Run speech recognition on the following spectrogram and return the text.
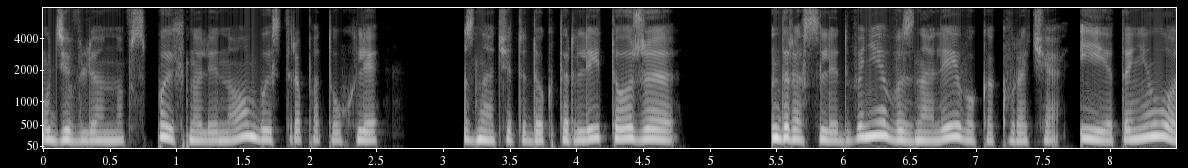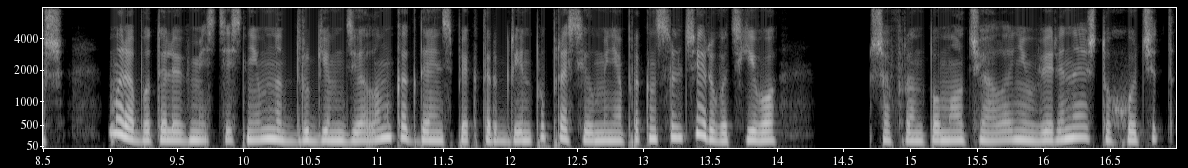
удивленно вспыхнули, но быстро потухли. «Значит, и доктор Ли тоже...» До расследования вы знали его как врача, и это не ложь. Мы работали вместе с ним над другим делом, когда инспектор Грин попросил меня проконсультировать его. Шафран помолчала, неуверенная, что хочет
